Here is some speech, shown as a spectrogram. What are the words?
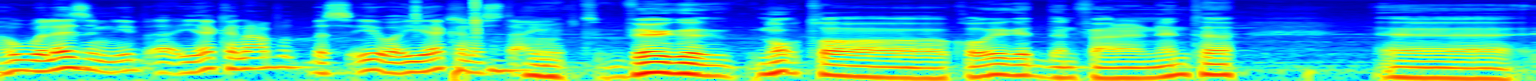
هو لازم يبقى إياك نعبد بس إيه وإياك نستعين. very good نقطة قوية جدا فعلا إن أنت آه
